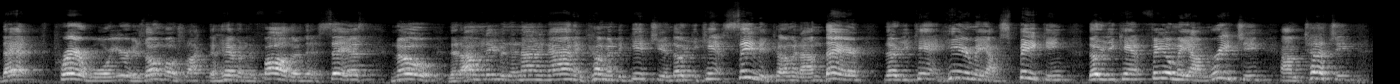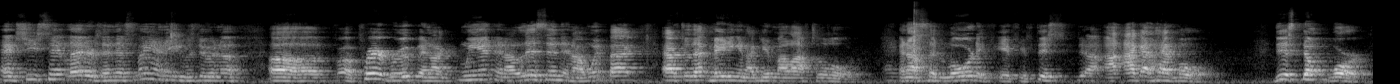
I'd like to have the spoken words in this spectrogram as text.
that prayer warrior is almost like the heavenly Father that says, "Know that I'm leaving the 99 and coming to get you. And though you can't see me coming, I'm there. Though you can't hear me, I'm speaking. Though you can't feel me, I'm reaching. I'm touching." And she sent letters, and this man, he was doing a uh, a prayer group, and I went and I listened, and I went back after that meeting, and I gave my life to the Lord. And I said, Lord, if, if, if this, I, I got to have more. This don't work.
